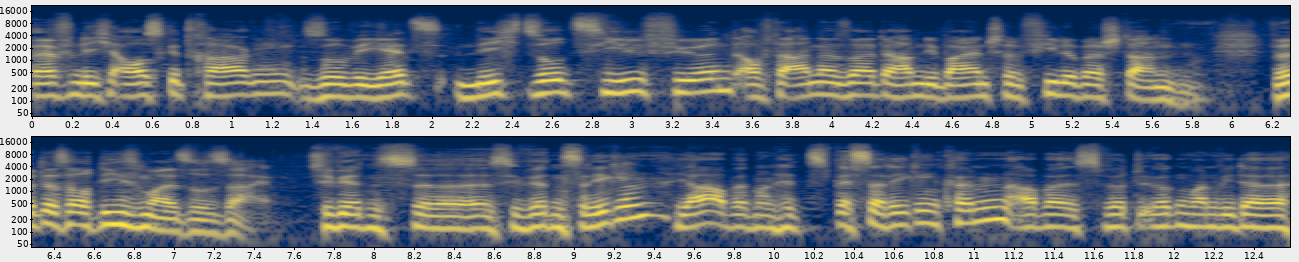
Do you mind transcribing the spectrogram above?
öffentlich ausgetragen, so wie jetzt, nicht so zielführend. Auf der anderen Seite haben die Bayern schon viel überstanden. Wird es auch diesmal so sein? Sie werden es äh, regeln, ja, aber man hätte es besser regeln können. Aber es wird irgendwann wieder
